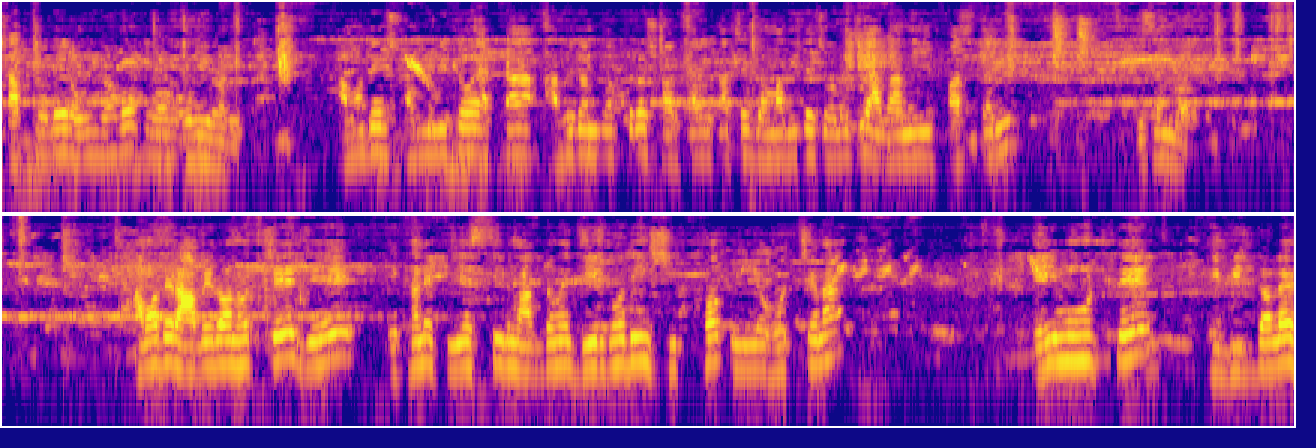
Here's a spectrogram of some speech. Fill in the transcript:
ছাত্রদের অভিভাবক এবং অভিভাবক। আমাদের সম্মিলিত একটা আবেদনপত্র সরকারের কাছে জমা দিতে চলেছি আগামী পাঁচ তারিখ ডিসেম্বর। আমাদের আবেদন হচ্ছে যে এখানে পিএসসির মাধ্যমে দীর্ঘদিন শিক্ষক নিয়োগ হচ্ছে না। এই মুহূর্তে এই বিদ্যালয়ে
